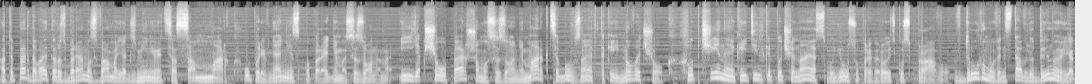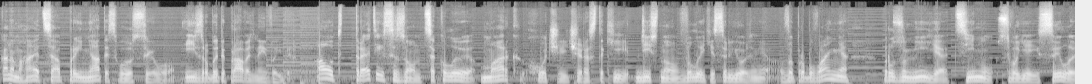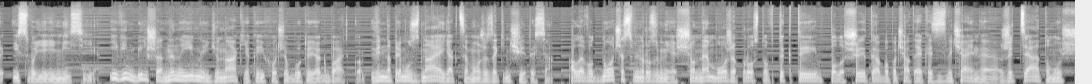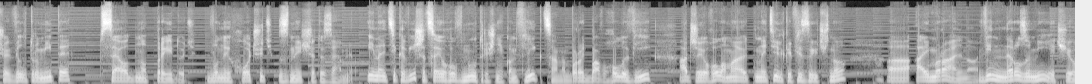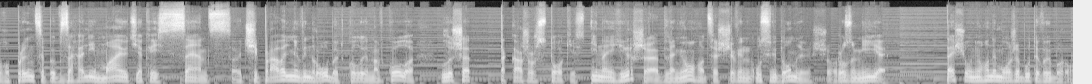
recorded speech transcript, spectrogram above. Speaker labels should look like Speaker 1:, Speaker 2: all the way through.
Speaker 1: А тепер давайте розберемо з вами, як змінюється сам Марк у порівнянні з попередніми сезонами. І якщо у першому сезоні Марк це був, знаєте, такий новачок, хлопчина, який тільки починає свою супергеройську справу. В другому він став людиною, яка намагається прийняти свою силу і зробити правильний вибір. А от третій сезон це коли Марк, хоч і через такі дійсно великі серйозні випробування, розуміє ціну своєї сили і своєї місії. І він більше не наївний юнак, який хоче бути як батько. Він напряму знає, як це може закінчитися. Але водночас він розуміє, що не може просто втекти, полишити або почати якесь звичайне життя, тому що вілтруміти. Все одно прийдуть, вони хочуть знищити землю. І найцікавіше це його внутрішній конфлікт, саме боротьба в голові, адже його ламають не тільки фізично, а й морально. Він не розуміє, чи його принципи взагалі мають якийсь сенс, чи правильно він робить, коли навколо лише така жорстокість. І найгірше для нього це що він усвідомлює, що розуміє те, що у нього не може бути вибору.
